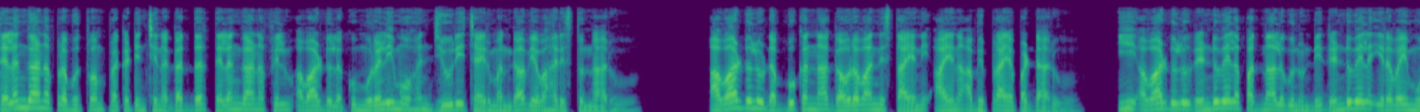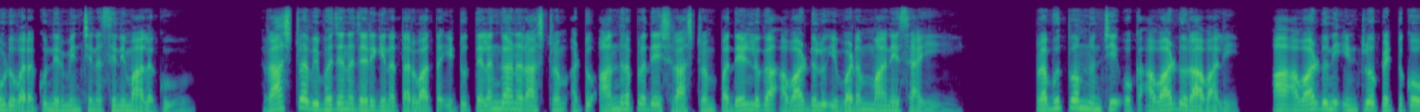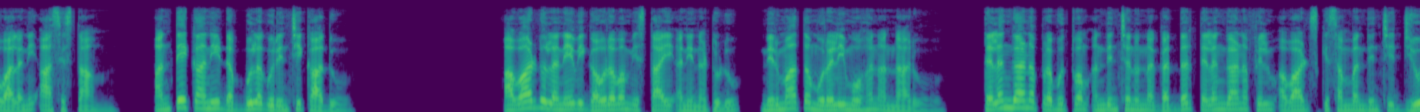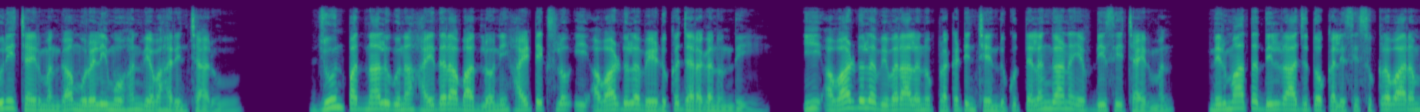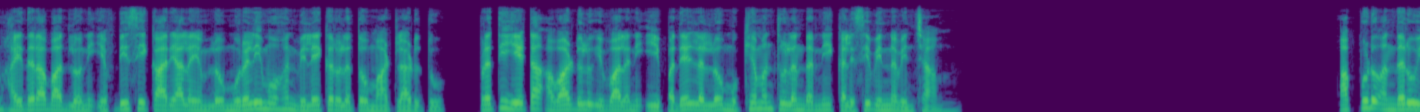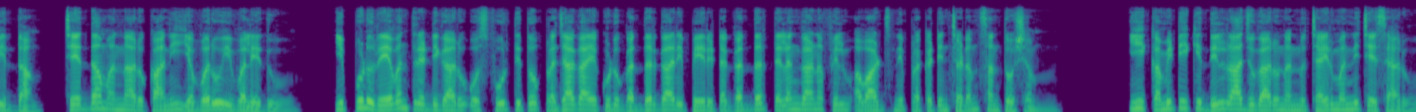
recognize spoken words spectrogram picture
తెలంగాణ ప్రభుత్వం ప్రకటించిన గద్దర్ తెలంగాణ ఫిల్మ్ అవార్డులకు మురళీమోహన్ జ్యూరీ చైర్మన్గా వ్యవహరిస్తున్నారు. అవార్డులు డబ్బు కన్నా గౌరవాన్నిస్తాయని ఆయన అభిప్రాయపడ్డారు. ఈ అవార్డులు రెండువేల పద్నాలుగు నుండి రెండువేల ఇరవై మూడు వరకు నిర్మించిన సినిమాలకు రాష్ట్ర విభజన జరిగిన తర్వాత ఇటు తెలంగాణ రాష్ట్రం అటు ఆంధ్రప్రదేశ్ రాష్ట్రం పదేళ్ళుగా అవార్డులు ఇవ్వడం మానేశాయి. ప్రభుత్వం నుంచి ఒక అవార్డు రావాలి. ఆ అవార్డుని ఇంట్లో పెట్టుకోవాలని ఆశిస్తాం. అంతేకాని డబ్బుల గురించి కాదు. అవార్డులనేవి గౌరవం ఇస్తాయి అని నటుడు నిర్మాత మురళీమోహన్ అన్నారు. తెలంగాణ ప్రభుత్వం అందించనున్న గద్దర్ తెలంగాణ ఫిల్మ్ అవార్డ్స్కి సంబంధించి జ్యూరీ చైర్మన్గా మురళీమోహన్ వ్యవహరించారు. జూన్ పద్నాలుగున హైదరాబాద్లోని హైటెక్స్లో ఈ అవార్డుల వేడుక జరగనుంది. ఈ అవార్డుల వివరాలను ప్రకటించేందుకు తెలంగాణ ఎఫ్డీసీ చైర్మన్ నిర్మాత దిల్ రాజుతో కలిసి శుక్రవారం హైదరాబాద్లోని ఎఫ్డీసీ కార్యాలయంలో మురళీమోహన్ విలేకరులతో మాట్లాడుతూ ప్రతి ఏటా అవార్డులు ఇవ్వాలని ఈ పదేళ్ళలో ముఖ్యమంత్రులందర్నీ కలిసి విన్నవించాం. అప్పుడు అందరూ ఇద్దాం చేద్దాం అన్నారు కానీ ఎవ్వరూ ఇవ్వలేదు. ఇప్పుడు రేవంత్ రెడ్డిగారు ఓ స్ఫూర్తితో ప్రజాగాయకుడు గద్దర్గారి పేరిట గద్దర్ తెలంగాణ ఫిల్మ్ అవార్డ్స్ని ప్రకటించడం సంతోషం. ఈ కమిటీకి దిల్ రాజుగారు నన్ను చైర్మన్ని చేశారు.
